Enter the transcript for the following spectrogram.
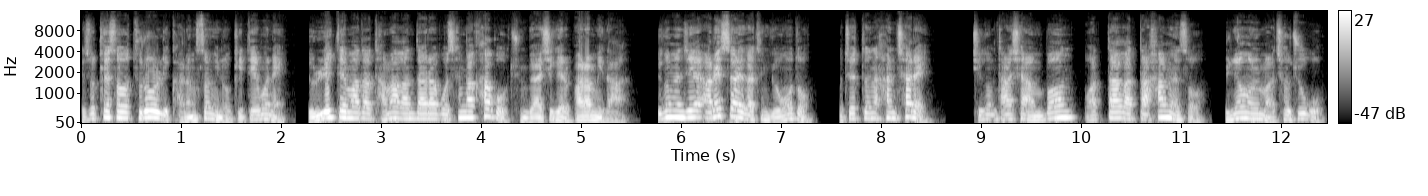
계속해서 들어올릴 가능성이 높기 때문에 눌릴 때마다 담아간다라고 생각하고 준비하시기를 바랍니다. 지금 현재 RSI 같은 경우도 어쨌든 한 차례 지금 다시 한번 왔다 갔다 하면서 균형을 맞춰주고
